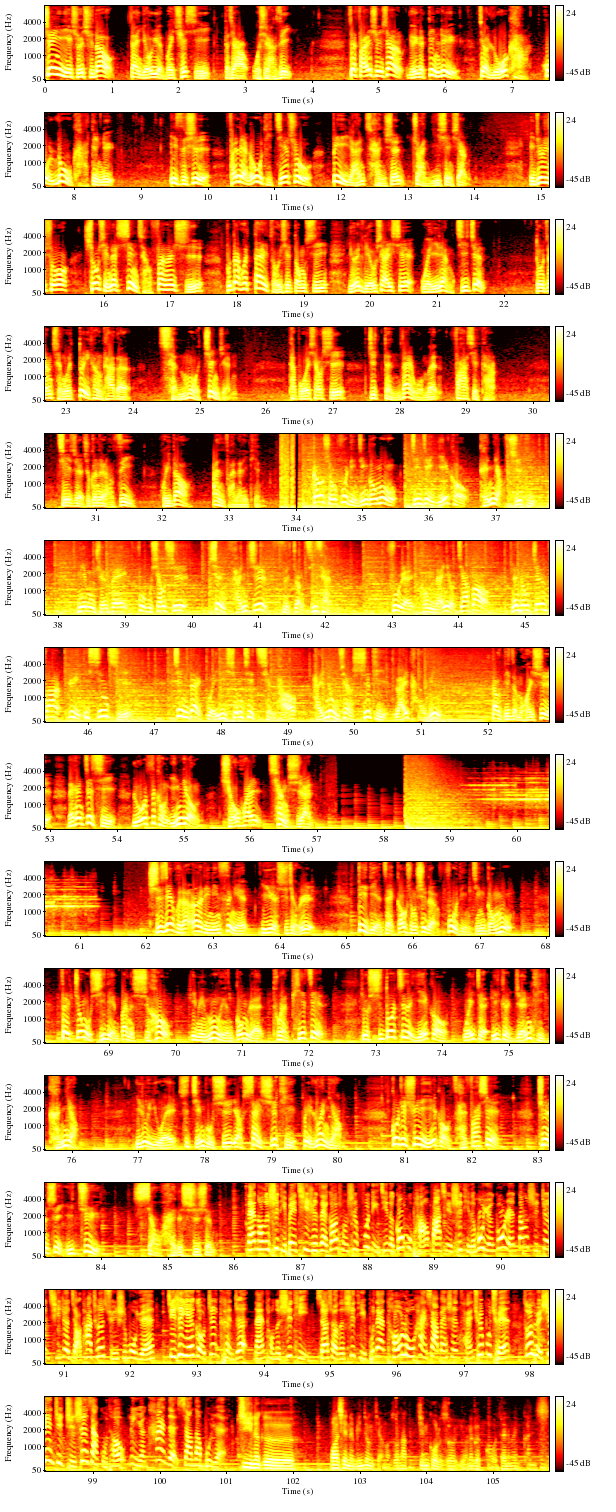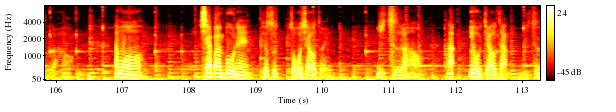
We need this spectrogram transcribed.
正义也许会迟到，但永远不会缺席。大家好，我是老 Z。在法医学上有一个定律叫罗卡或路卡定律，意思是凡两个物体接触，必然产生转移现象。也就是说，凶嫌在现场犯案时，不但会带走一些东西，也会留下一些微量基证，都将成为对抗他的沉默证人。他不会消失，只等待我们发现他。接着就跟着老 Z 回到案发那一天，高雄富鼎金公墓惊见野狗啃咬尸体，面目全非，腹部消失，剩残肢，死状凄惨。妇人恐男友家暴，男童蒸发欲一星期，竟带诡异凶器潜逃，还怒呛尸体来讨命。到底怎么回事？来看这起螺丝孔引涌求欢呛尸案。时间回到二零零四年一月十九日，地点在高雄市的富鼎金公墓。在中午十一点半的时候，一名墓园工人突然瞥见有十多只的野狗围着一个人体啃咬，一度以为是捡骨师要晒尸体被乱咬。过去区里野狗才发现，居然是一具小孩的尸身。男童的尸体被弃置在高雄市富鼎金的公墓旁，发现尸体的墓园工人当时正骑着脚踏车巡视墓园，几只野狗正啃着男童的尸体。小小的尸体不但头颅和下半身残缺不全，左腿甚至只剩下骨头，令人看得相当不忍。据那个发现的民众讲，说他经过的时候有那个狗在那边啃食了哈。那么下半部呢，就是左小腿已知了哈，那右脚掌已知。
